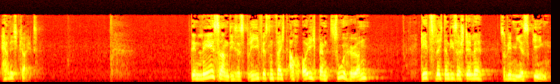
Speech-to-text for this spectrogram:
Herrlichkeit. Den Lesern dieses Briefes und vielleicht auch euch beim Zuhören geht es vielleicht an dieser Stelle so wie mir es ging.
